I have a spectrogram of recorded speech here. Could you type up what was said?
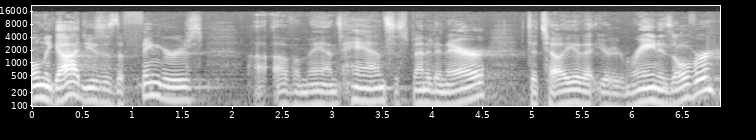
Only God uses the fingers uh, of a man's hand suspended in air to tell you that your reign is over.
